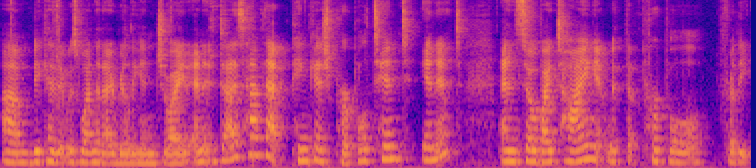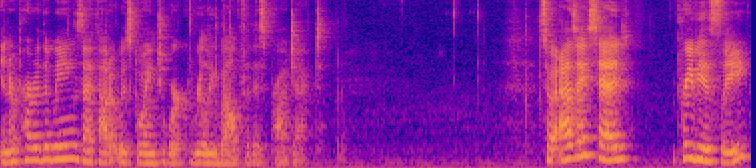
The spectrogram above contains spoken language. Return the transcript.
um, because it was one that I really enjoyed. And it does have that pinkish purple tint in it. And so by tying it with the purple for the inner part of the wings, I thought it was going to work really well for this project. So as I said previously,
